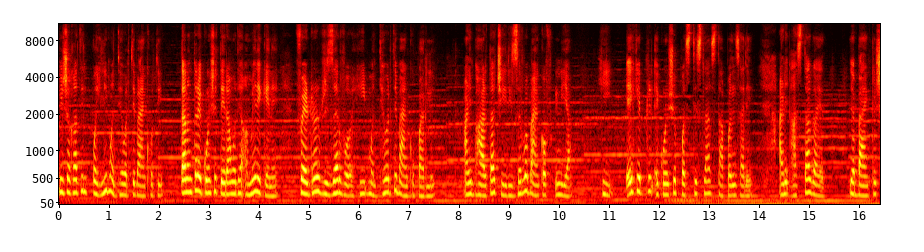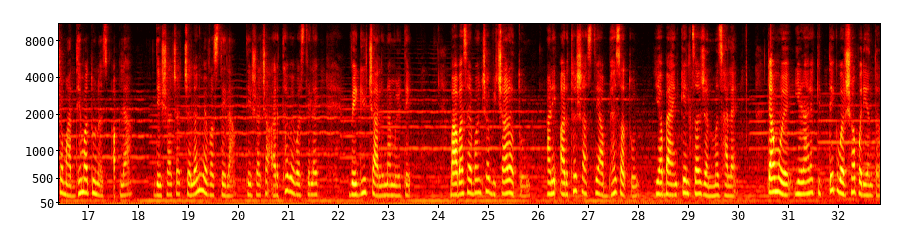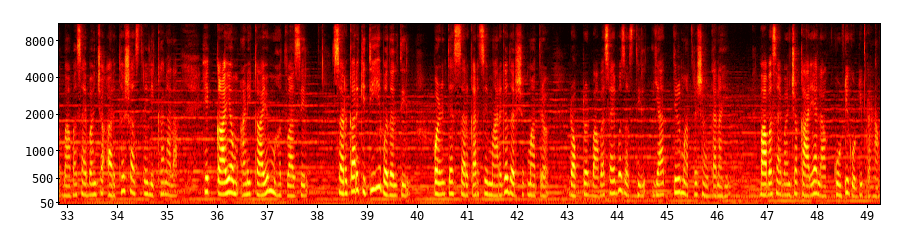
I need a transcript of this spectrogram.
ही जगातील पहिली मध्यवर्ती बँक होती. त्यानंतर एकोणीसशे तेरामध्ये अमेरिकेने फेडरल रिझर्व्ह ही मध्यवर्ती बँक उभारली आणि भारताची रिझर्व्ह बँक ऑफ इंडिया ही एक एप्रिल एकोणीसशे पस्तीसला स्थापन झाली आणि आस्थागायत या बँकेच्या माध्यमातूनच आपल्या देशाच्या चलन व्यवस्थेला देशाच्या अर्थव्यवस्थेला एक वेगळी चालना मिळते. बाबासाहेबांच्या विचारातून आणि अर्थशास्त्रीय अभ्यासातून या बँकेचा जन्म झालाय. त्यामुळे येणाऱ्या कित्येक वर्षापर्यंत बाबासाहेबांच्या अर्थशास्त्रीय लिखाणाला हे कायम आणि कायम महत्त्व असेल. सरकार कितीही बदलतील पण त्या सरकारचे मार्गदर्शक मात्र डॉक्टर बाबासाहेबच असतील यात तीळ मात्र शंका नाही. बाबासाहेबांच्या कार्याला कोटी कोटी प्रणाम.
